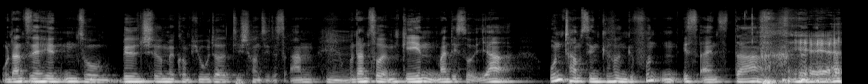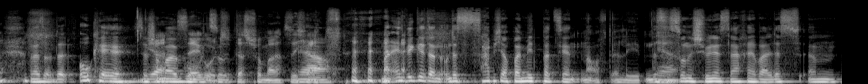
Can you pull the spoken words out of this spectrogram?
Und dann sind ja hinten so Bildschirme, Computer, die schauen sich das an. Mhm. Und dann so im Gehen meinte ich so, ja, und haben sie ein Gehirn gefunden, ist ein Star. Ja, ja. also, okay, ist ja, ja, schon mal gut. Sehr gut, so. das schon mal sicher. Ja. Man entwickelt dann, und das habe ich auch bei Mitpatienten oft erlebt. Und das ist so eine schöne Sache, weil das, ähm,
